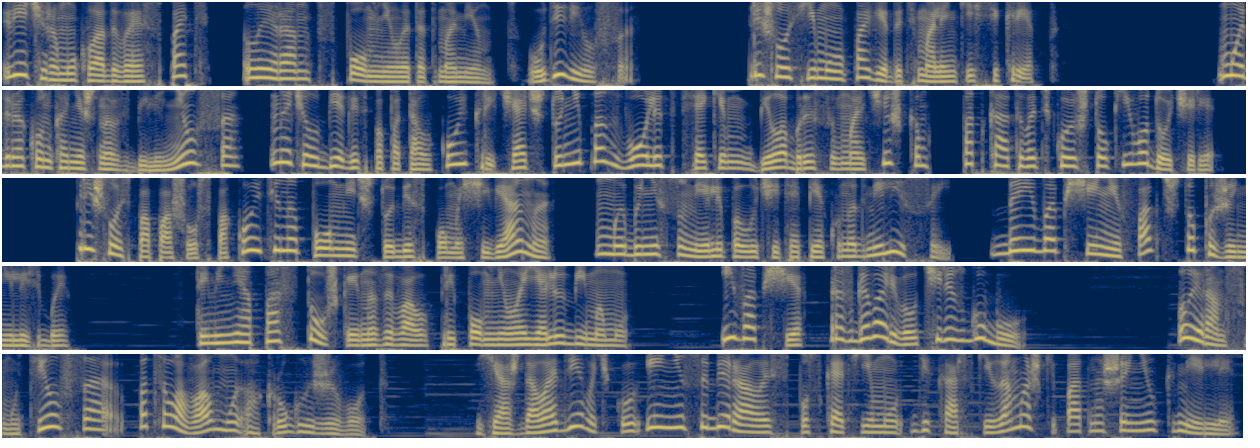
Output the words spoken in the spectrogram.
Вечером, укладывая спать, Лейран вспомнил этот момент, удивился. Пришлось ему поведать маленький секрет. Мой дракон, конечно, взбеленился, начал бегать по потолку и кричать, что не позволит всяким белобрысым мальчишкам подкатывать кое-что к его дочери. Пришлось папашу успокоить и напомнить, что без помощи Виана мы бы не сумели получить опеку над Мелиссой. Да и вообще не факт, что поженились бы. «Ты меня пастушкой называл», — припомнила я любимому. «И вообще, разговаривал через губу». Лейран смутился, поцеловал мой округлый живот. Я ждала девочку и не собиралась спускать ему дикарские замашки по отношению к Мелли.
